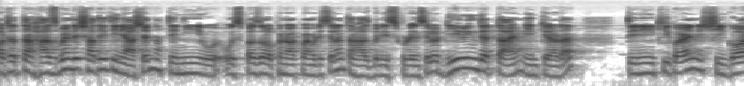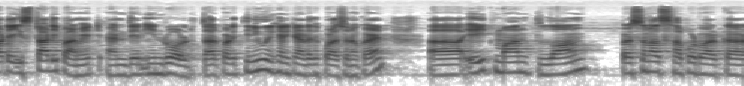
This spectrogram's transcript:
অর্থাৎ তার হাজব্যান্ডের সাথেই তিনি আসেন। তিনি স্পাউজাল ওপেন ওয়ার্ক পারমিটে ছিলেন। তার হাজব্যান্ড স্টুডেন্ট ছিল। During the time in Canada তিনি কি করেন? She got a study permit and then enrolled তারপরে তিনিও এখানে কানাডাতে পড়াশোনা করেন। Eight month long personal support worker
